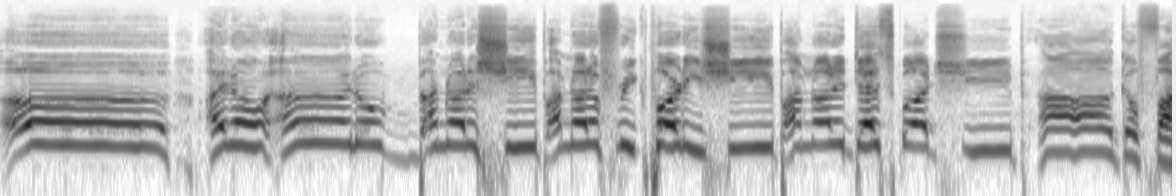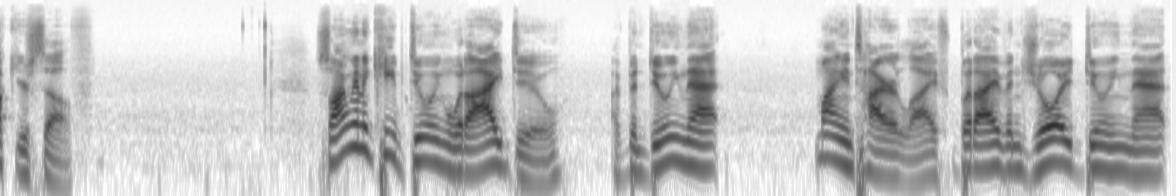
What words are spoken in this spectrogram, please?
oh, I don't, uh, I don't, I'm not a sheep. I'm not a freak party sheep. I'm not a death squad sheep. Oh, go fuck yourself. So I'm going to keep doing what I do. I've been doing that my entire life, but I've enjoyed doing that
